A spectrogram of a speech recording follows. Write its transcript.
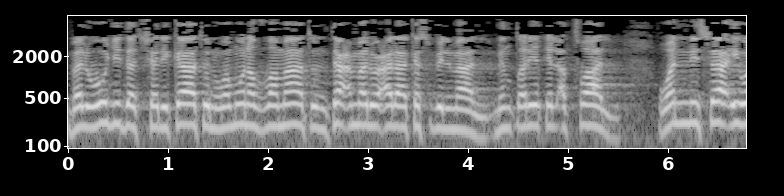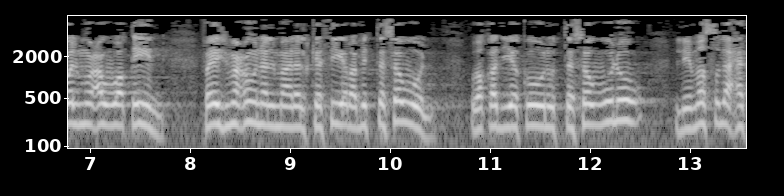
بل وجدت شركات ومنظمات تعمل على كسب المال من طريق الأطفال والنساء والمعوقين فيجمعون المال الكثير بالتسول وقد يكون التسول لمصلحة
